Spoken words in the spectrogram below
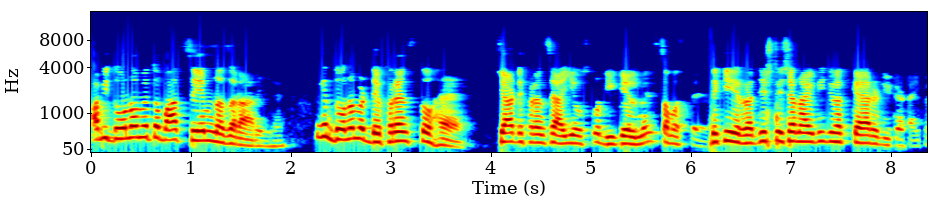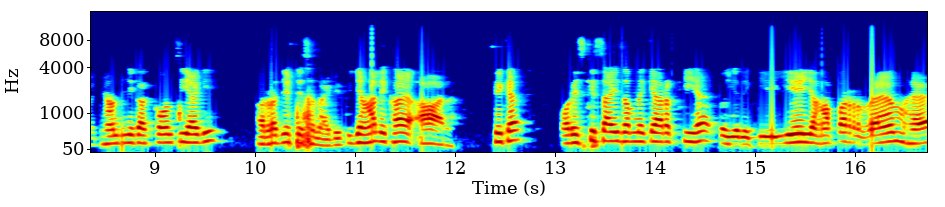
अभी दोनों में तो बात सेम नज़र आ रही है, लेकिन दोनों में डिफरेंस तो है। क्या डिफरेंस है? आइए उसको डिटेल में समझते हैं। देखिए रजिस्ट्रेशन आईडी जो है कैर एडिटर टाइप है। ध्यान दीजिएगा कौन सी आईडी रजिस्ट्रेशन आईडी तो यहाँ लिखा है आर ठीक है? और इसकी साइज़ हमने क्या रखी है? तो ये देखिए, ये यहाँ पर रैम है।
